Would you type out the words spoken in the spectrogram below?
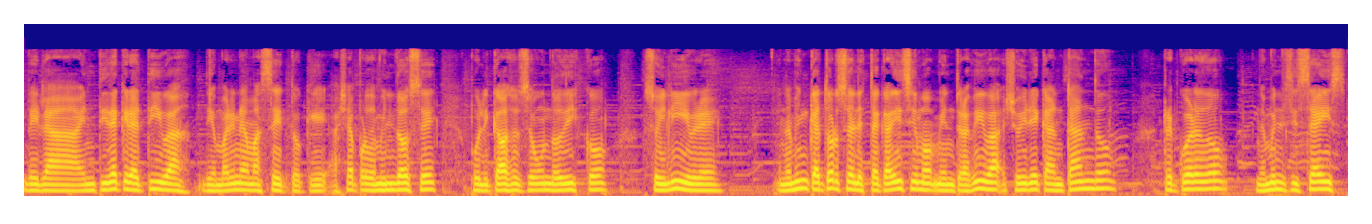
de la entidad creativa de Marina Maceto, que allá por 2012 publicaba su segundo disco, Soy Libre. En 2014 el destacadísimo Mientras Viva, yo iré cantando. Recuerdo, en 2016,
